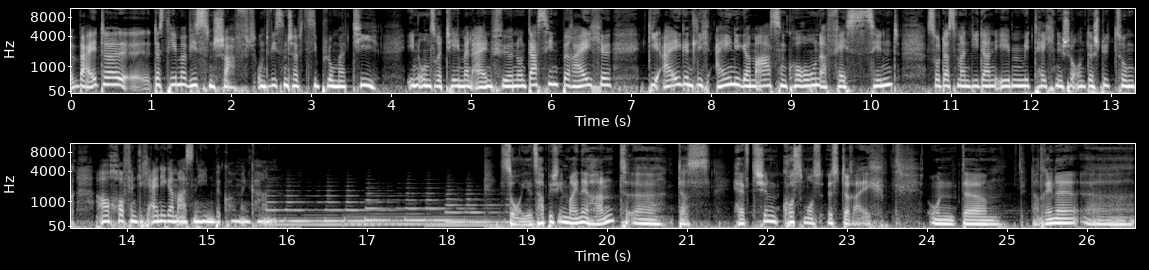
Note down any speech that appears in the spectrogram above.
weiter äh, das Thema Wissenschaft und Wissenschaftsdiplomatie in unsere Themen einführen. Und das sind Bereiche, die eigentlich einigermaßen Corona-fest sind, so dass man die dann eben mit technischer Unterstützung auch hoffentlich einigermaßen hinbekommen kann. So, jetzt habe ich in meiner Hand äh, das Heftchen Kosmos Österreich und ähm, da drinnen äh,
